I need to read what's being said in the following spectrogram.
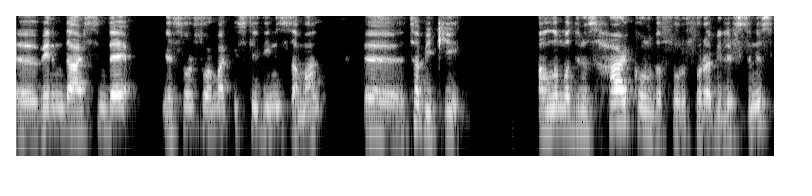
Ee, benim dersimde e, soru sormak istediğiniz zaman e, tabii ki anlamadığınız her konuda soru sorabilirsiniz.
